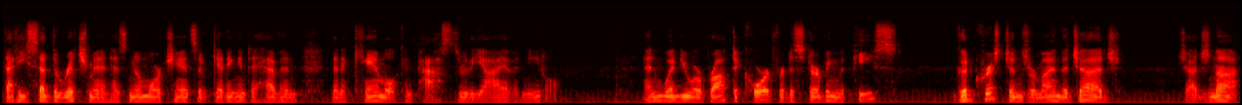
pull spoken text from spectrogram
that he said the rich man has no more chance of getting into heaven than a camel can pass through the eye of a needle. And when you are brought to court for disturbing the peace, good Christians remind the judge, Judge not,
